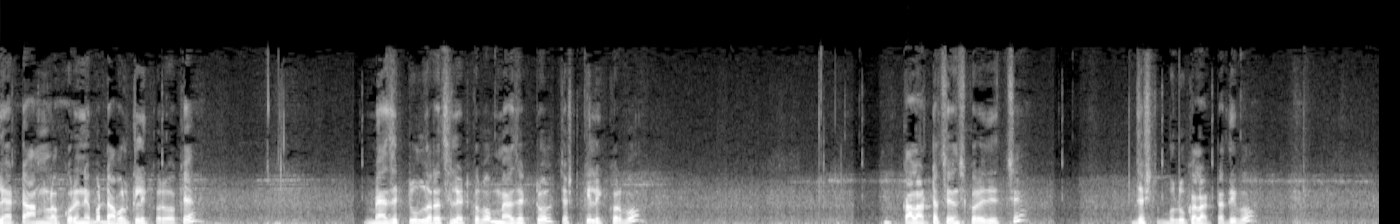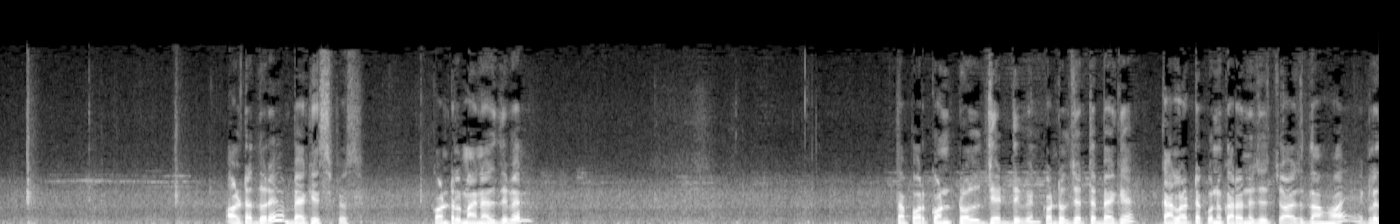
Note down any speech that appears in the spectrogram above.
লেয়ারটা আনলক করে নেব ডাবল ক্লিক করে ওকে। ম্যাজিক টুল দ্বারা সিলেক্ট করব ম্যাজিক টুল জাস্ট ক্লিক করব। কালারটা চেঞ্জ করে দিচ্ছি। জাস্ট ব্লু কালারটা দিব। অল্টার ধরে ব্যাক স্পেস কন্ট্রোল মাইনাস দিবেন। তারপর কন্ট্রোল জেড দিবেন। কন্ট্রোল জেডতে ব্যাগে কালারটা কোনো কারণে যদি চয়েস না হয়, এগুলো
